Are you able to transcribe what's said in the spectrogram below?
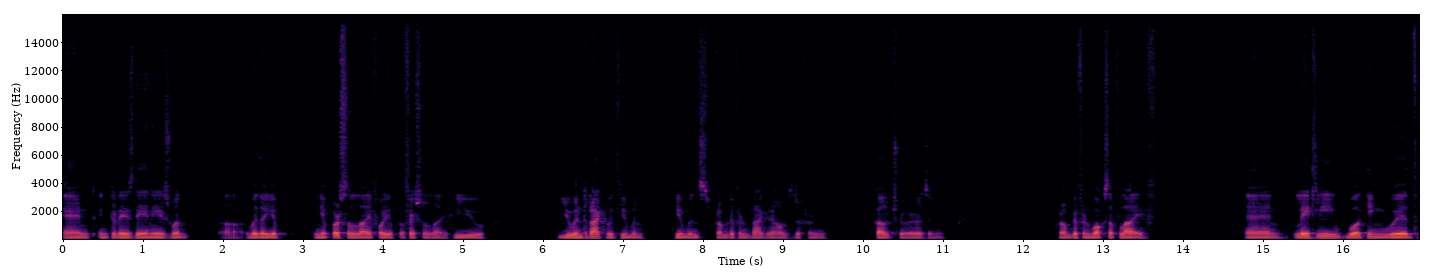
And in today's day and age, when uh, whether you're in your personal life or your professional life, you you interact with human humans from different backgrounds, different cultures, and from different walks of life. And lately, working with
